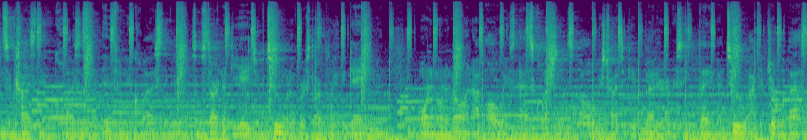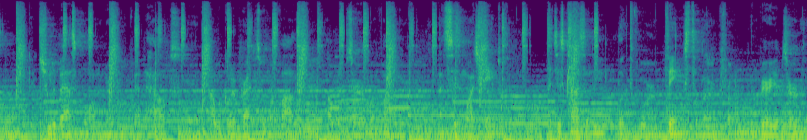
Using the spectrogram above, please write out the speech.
It's a constant quest, it's an infinite quest. So starting at the age of two, when I first started playing the game, and on and on and on, I always ask questions. I always try to get better every single day. At two, I could dribble a basketball, I could shoot a basketball on the nerf hoop at the house. And I would go to practice with my father. I would observe my father. I'd sit and watch games with him. I just constantly looked for things to learn from. Very observant.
